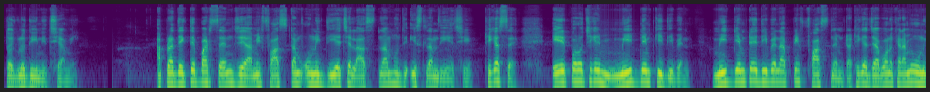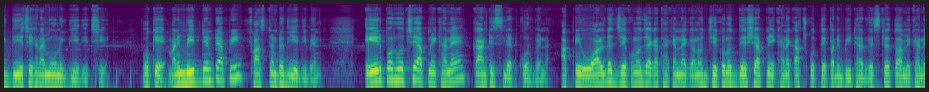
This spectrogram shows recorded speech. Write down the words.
তো এগুলো দিয়ে নিচ্ছি আমি। আপনারা দেখতে পারছেন যে আমি ফার্স্ট নাম উনি দিয়েছে লাস্ট নাম হচ্ছে ইসলাম দিয়েছি। ঠিক আছে? এরপর হচ্ছে কি মিড নেম কী দিবেন? মিড নেমটাই দিবেন আপনি ফার্স্ট নেমটা ঠিক আছে? যেমন এখানে আমি উনিক দিয়েছি, এখানে আমি উনিক দিয়ে দিচ্ছি। ওকে মানে মিড নেমটা আপনি ফার্স্ট নেমটা দিয়ে দিবেন। এরপর হচ্ছে আপনি এখানে কান্ট্রি সিলেক্ট করবেন। আপনি ওয়ার্ল্ডের যে কোনো জায়গায় থাকেন না কেন যে কোনো দেশে আপনি এখানে কাজ করতে পারেন বিট হারভেস্টে তো আমি এখানে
